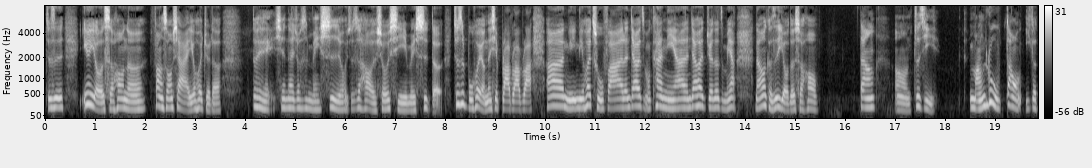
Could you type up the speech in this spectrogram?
就是因为有的时候呢，放松下来又会觉得，对，现在就是没事，我就是好好休息，没事的，就是不会有那些巴拉巴拉巴拉啊，你你会处罚，人家会怎么看你啊？人家会觉得怎么样？然后可是有的时候，当嗯自己忙碌到一个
